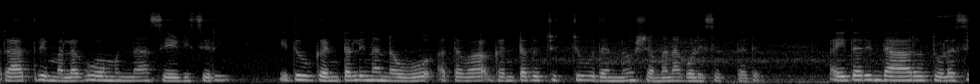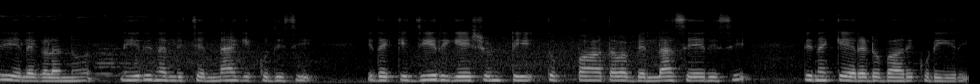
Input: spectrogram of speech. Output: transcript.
ರಾತ್ರಿ ಮಲಗುವ ಮುನ್ನ ಸೇವಿಸಿರಿ. ಇದು ಗಂಟಲಿನ ನೋವು ಅಥವಾ ಗಂಟಲು ಚುಚ್ಚುವುದನ್ನು ಶಮನಗೊಳಿಸುತ್ತದೆ. ಐದರಿಂದ ಆರು ತುಳಸಿ ಎಲೆಗಳನ್ನು ನೀರಿನಲ್ಲಿ ಚೆನ್ನಾಗಿ ಕುದಿಸಿ, ಇದಕ್ಕೆ ಜೀರಿಗೆ, ಶುಂಠಿ, ತುಪ್ಪ ಅಥವಾ ಬೆಲ್ಲ ಸೇರಿಸಿ ದಿನಕ್ಕೆ ಎರಡು ಬಾರಿ ಕುಡಿಯಿರಿ.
